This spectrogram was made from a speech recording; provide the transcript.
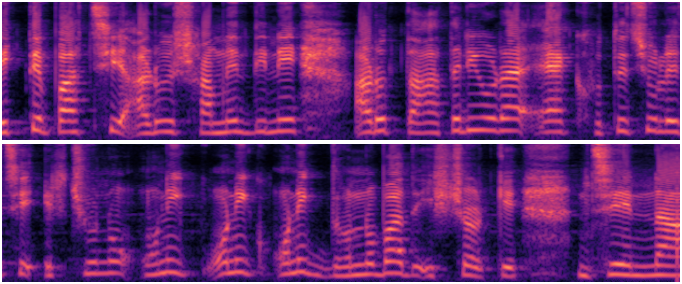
দেখতে পাচ্ছি আরও সামনের দিনে আরও তাড়াতাড়ি ওরা এক হতে চলেছে। এর জন্য অনেক অনেক অনেক ধন্যবাদ ঈশ্বরকে যে না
